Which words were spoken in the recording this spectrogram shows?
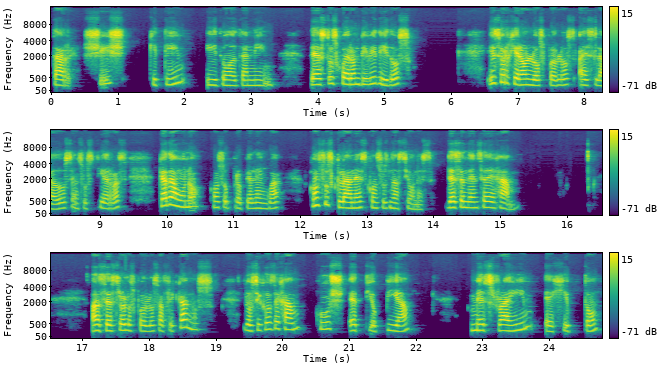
Tarshish, Kittim y Dodanim. De estos fueron divididos y surgieron los pueblos aislados en sus tierras, cada uno con su propia lengua, con sus clanes, con sus naciones. Descendencia de Ham, ancestro de los pueblos africanos. Los hijos de Ham, Cush, Etiopía, Mesraim, Egipto,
